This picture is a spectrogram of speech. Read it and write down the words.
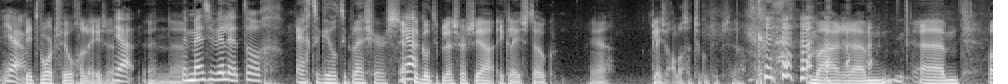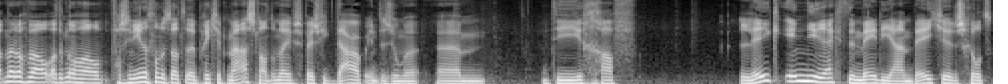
Ja. dit wordt veel gelezen. Ja. En, eh, De mensen willen het toch. Echte guilty pleasures. Echte Ja. guilty pleasures, ja. Ik lees het ook. Ja. Ik lees alles natuurlijk op dit Maar ehm, ehm, wat, me nog wel, wat ik nog wel fascinerend vond, is dat Bridget Maasland, om even specifiek daarop in te zoomen, ehm, die gaf, leek indirect de media een beetje de schuld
